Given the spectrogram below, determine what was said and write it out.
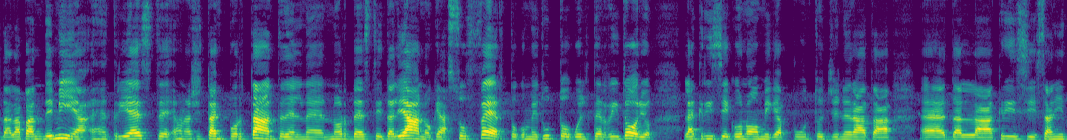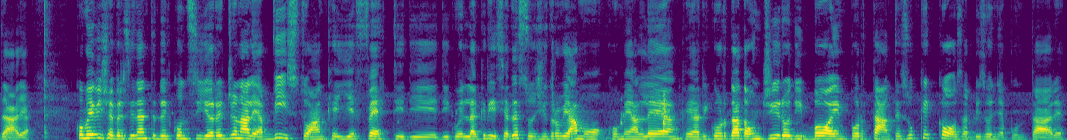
dalla pandemia. Eh, Trieste è una città importante nel nord-est italiano che ha sofferto, come tutto quel territorio, la crisi economica appunto generata eh, dalla crisi sanitaria come vicepresidente del Consiglio regionale ha visto anche gli effetti di, di, quella crisi. Adesso ci troviamo, come a lei anche ha ricordato, a un giro di boa importante. Su che cosa bisogna puntare?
